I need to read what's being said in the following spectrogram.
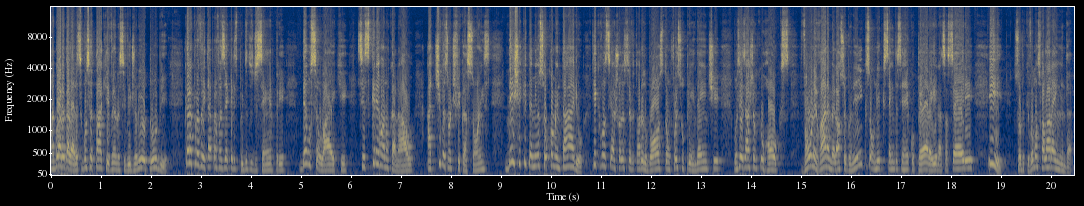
Agora, galera, se você está aqui vendo esse vídeo no YouTube, quero aproveitar para fazer aqueles pedidos de sempre. Dê o seu like, se inscreva no canal, ative as notificações, deixe aqui também o seu comentário. O que, que você achou dessa vitória do Boston? Foi surpreendente? Vocês acham que o Hawks vão levar a melhor sobre o Knicks ou o Knicks ainda se recupera aí nessa série? E, sobre o que vamos falar ainda,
